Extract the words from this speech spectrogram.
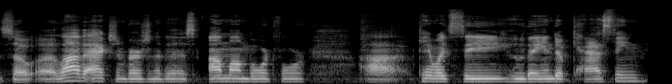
so a live action version of this, I'm on board for. Uh, can't wait to see who they end up casting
